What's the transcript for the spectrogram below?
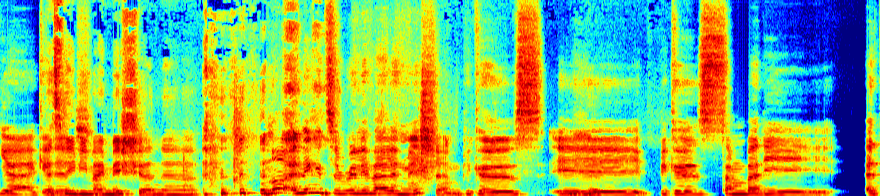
Yeah, I get That's it. maybe my mission. Uh, no, I think it's a really valid mission because it, because somebody at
